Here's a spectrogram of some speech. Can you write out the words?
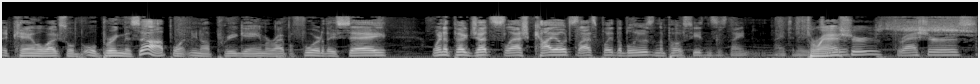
at KMOX will, will bring this up, when, you know, pregame or right before. Do they say Winnipeg Jets slash Coyotes last played the Blues in the postseason since 19- 1982? Thrashers. Thrashers.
